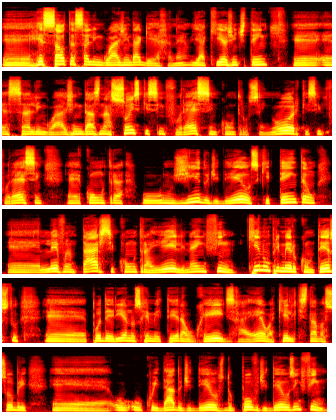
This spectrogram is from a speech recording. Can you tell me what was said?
é, ressalta essa linguagem da guerra. Né? E aqui a gente tem é, essa linguagem das nações que se enfurecem contra o Senhor, que se enfurecem é, contra o ungido de Deus, que tentam é, levantar-se contra ele, né? enfim, que num primeiro contexto é, poderia nos remeter ao rei de Israel, aquele que estava sobre é, o, o, cuidado de Deus, do povo de Deus, enfim.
